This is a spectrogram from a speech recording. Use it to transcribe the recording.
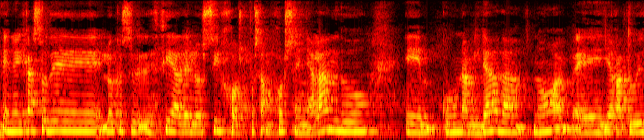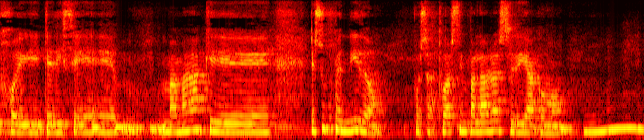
En el caso de lo que se decía de los hijos, pues a lo mejor señalando, eh, con una mirada, ¿no? Eh, llega tu hijo y te dice, mamá, que he suspendido pues actuar sin palabras sería como, mm",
